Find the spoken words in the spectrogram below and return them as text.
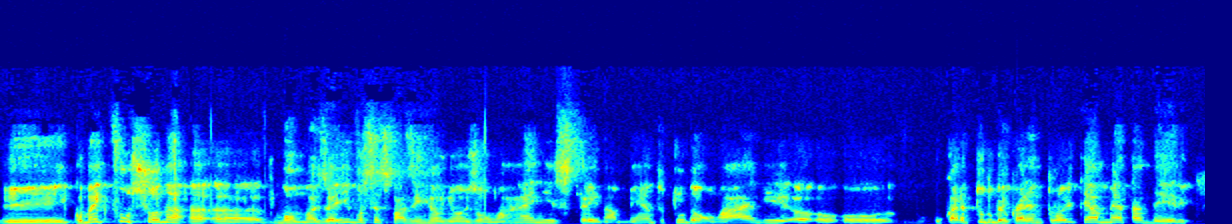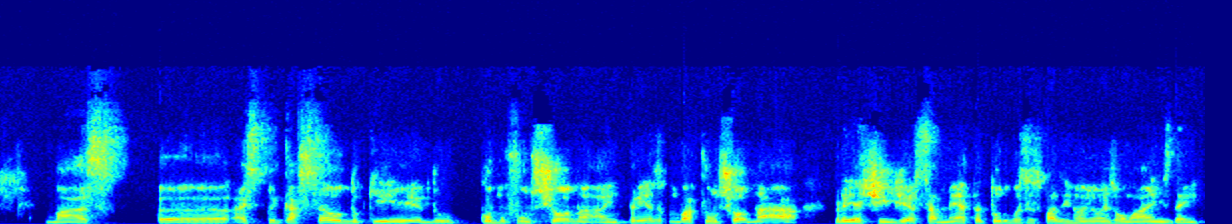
E como é que funciona? Uh, uh, bom, mas aí vocês fazem reuniões online, treinamento, tudo online. Uh, o cara, tudo bem, o cara entrou e tem a meta dele, mas a explicação do que, do como funciona a empresa, como vai funcionar para ir atingir essa meta, tudo vocês fazem reuniões online daí?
